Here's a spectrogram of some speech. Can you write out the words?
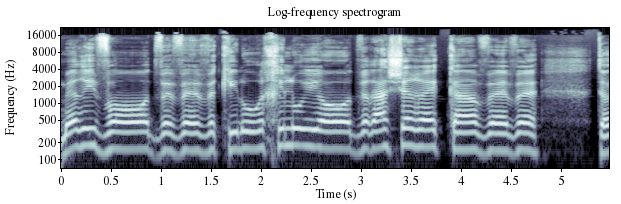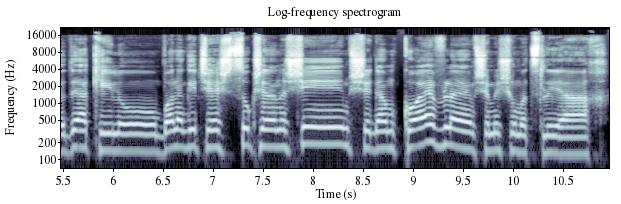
מריבות ו- ו- וכאילו רכילויות ורעשי רקע ואתה יודע כאילו בוא נגיד שיש סוג של אנשים שגם כואב להם שמישהו מצליח.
